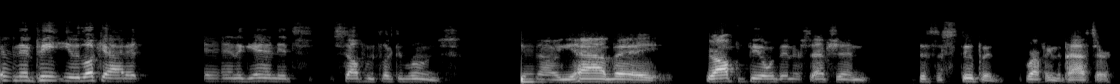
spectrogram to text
And then Pete, you look at it, and again, it's self-inflicted wounds. You know, you have a you're off the field with the interception. This is stupid, roughing the passer.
